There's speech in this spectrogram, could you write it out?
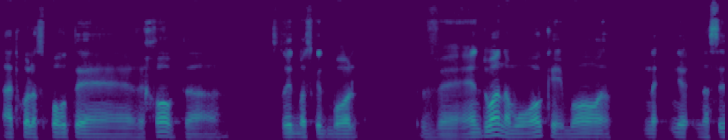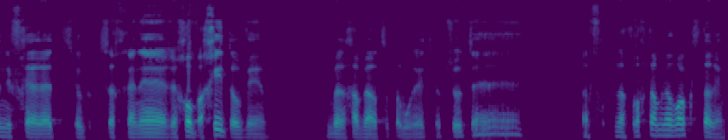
את כל הספורט אה, רחוב, את ה street basketball, ו AND1 אמרו, אוקיי, בואו נעשה נבחרת שחקני רחוב הכי טובים ברחבי ארצות הברית, ופשוט אה, נהפוך אותם לרוקסטרים.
